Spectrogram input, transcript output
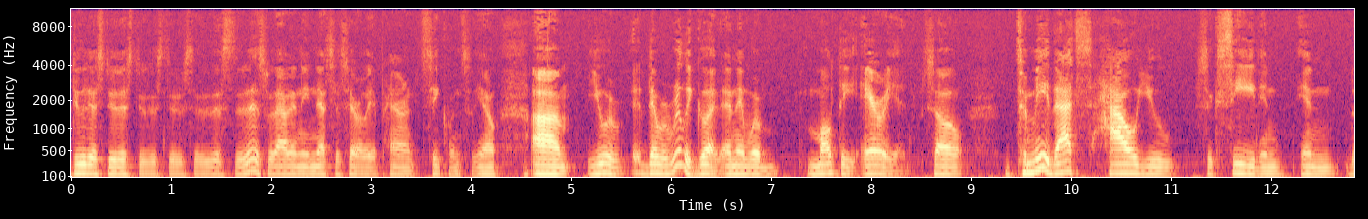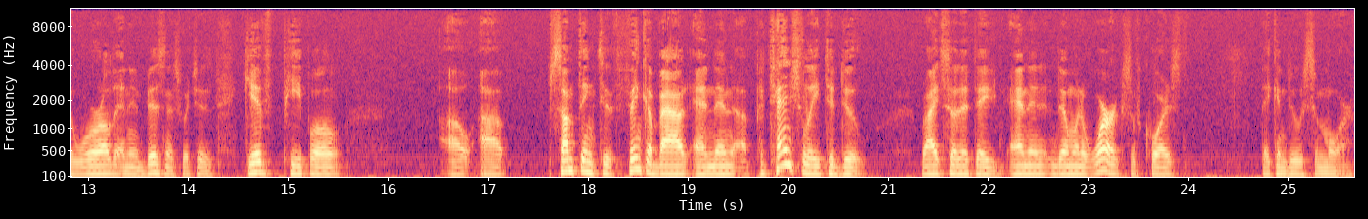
do this, do this, do this, do this, do this, do this, without any necessarily apparent sequence. You know, um, you were they were really good, and they were multi-area. So, to me, that's how you succeed in in the world and in business, which is give people uh, something to think about and then uh, potentially to do, right? So that they and then, then, when it works, of course, they can do some more,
